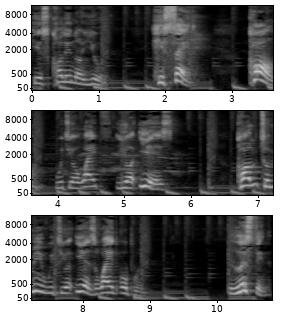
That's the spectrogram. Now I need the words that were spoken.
He is calling on you. He said, Come with your white your ears, come to me with your ears wide open listen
